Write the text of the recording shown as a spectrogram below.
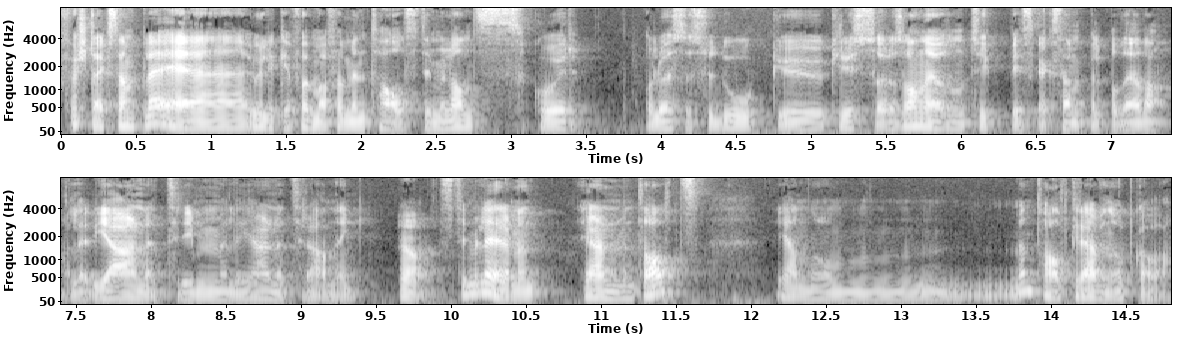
Første eksempelet er ulike former for mental stimulans, hvor å løse sudoku, kryssord og sånn er jo sånn typisk eksempel på det, da. Eller hjernetrim eller hjernetrening. Ja. Stimulere men hjernen mentalt gjennom mentalt krevende oppgaver.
